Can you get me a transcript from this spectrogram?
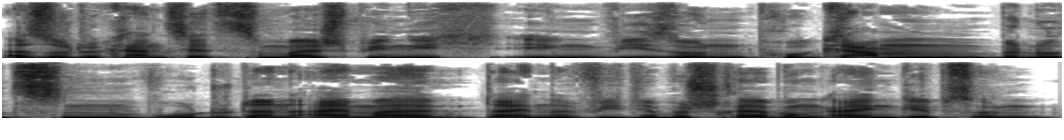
Also du kannst jetzt zum Beispiel nicht irgendwie so ein Programm benutzen, wo du dann einmal deine Videobeschreibung eingibst und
